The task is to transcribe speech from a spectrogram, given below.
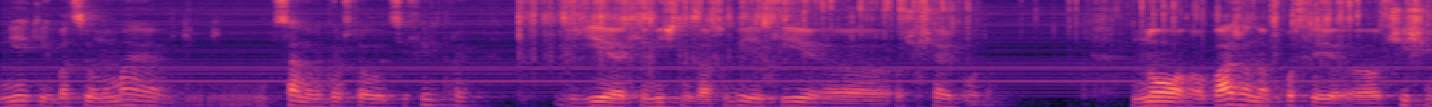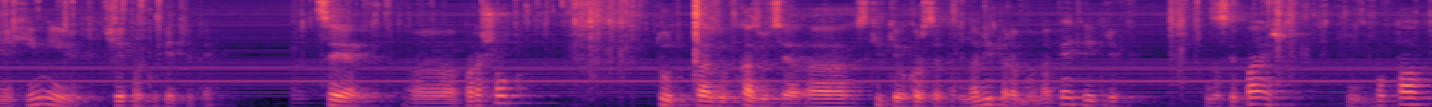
ніяких бацил немає. Саме використовують ці фільтри. Є хімічні засоби, які е, очищають воду. Но бажано після е, очищення хімією ще прокип'ятити. Це е, порошок. Тут вказується, скільки використати на літр або на 5 літрів. Засипаєш, збовтав,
